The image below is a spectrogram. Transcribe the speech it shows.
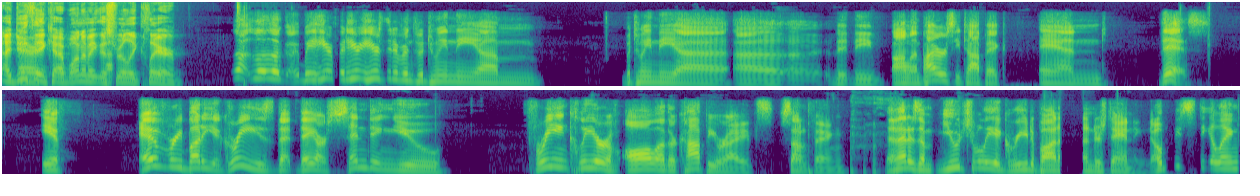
I do think I want to make this really clear. look, look, look, but here, but here, here's the difference between the um, between the uh, uh, uh the the online piracy topic and this. If everybody agrees that they are sending you free and clear of all other copyrights something, then that is a mutually agreed upon understanding. Nobody's stealing,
